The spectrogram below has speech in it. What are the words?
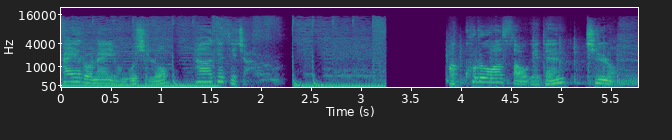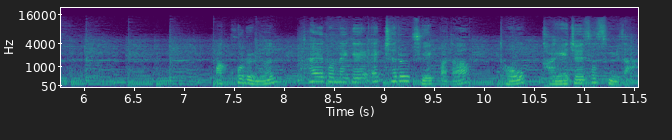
타이론의 연구실로 향하게 되죠. 바쿠르와 싸우게 된 진론 바쿠르는 타이론에게 액체를 주입받아 더욱 강해져 있었습니다.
